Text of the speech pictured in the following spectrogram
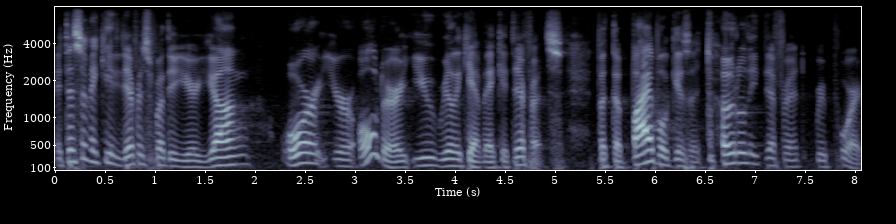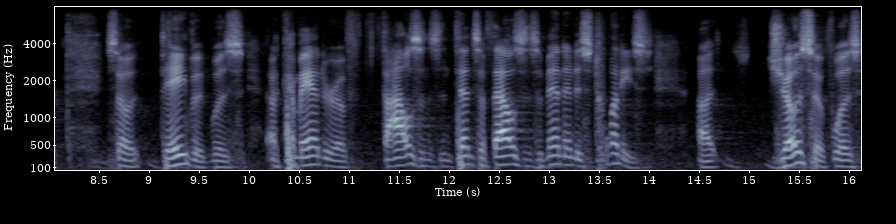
it doesn't make any difference whether you're young or you're older, you really can't make a difference. But the Bible gives a totally different report. So David was a commander of thousands and tens of thousands of men in his 20s. Uh, Joseph was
